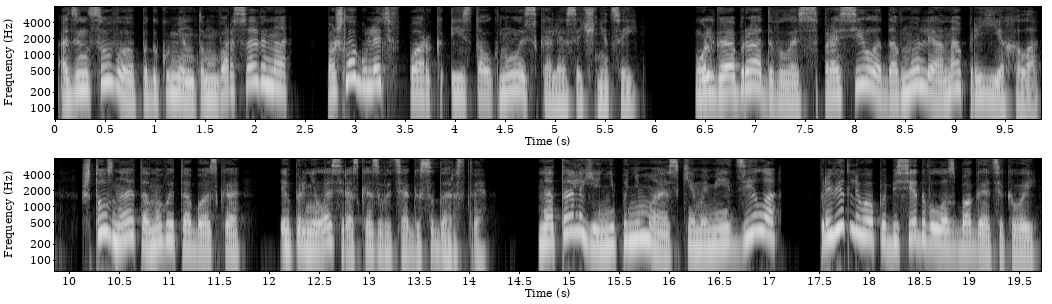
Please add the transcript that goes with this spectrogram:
Одинцова, по документам Варсавина, пошла гулять в парк и столкнулась с колясочницей. Ольга обрадовалась, спросила, давно ли она приехала, что знает о новой Табаско, и принялась рассказывать о государстве. Наталья, не понимая, с кем имеет дело, приветливо побеседовала с Богатиковой.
